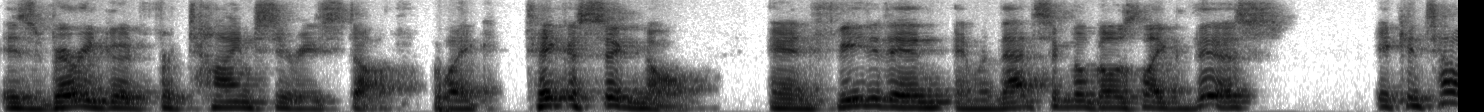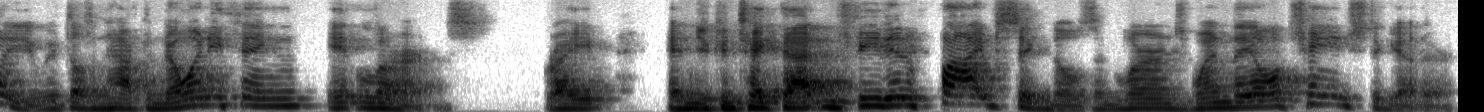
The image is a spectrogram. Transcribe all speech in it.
is very good for time series stuff. Like take a signal and feed it in, and when that signal goes like this, it can tell you. It doesn't have to know anything, it learns, right? And you can take that and feed in five signals and learns when they all change together.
